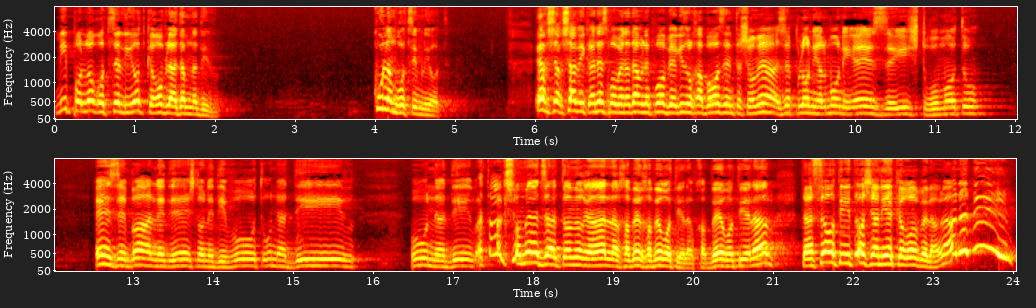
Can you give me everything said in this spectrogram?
מי פה לא רוצה להיות קרוב לאדם נדיב? כולם רוצים להיות. איך שעכשיו ייכנס פה בן אדם לפה ויגידו לך באוזן, אתה שומע? זה פלוני אלמוני, איזה איש תרומות הוא, איזה בעל, יש לו נדיבות, הוא נדיב, הוא נדיב. אתה רק שומע את זה, אתה אומר, יאללה, חבר, חבר אותי אליו, חבר אותי אליו, תעשה אותי איתו שאני אהיה קרוב אליו. לא, נדיב,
